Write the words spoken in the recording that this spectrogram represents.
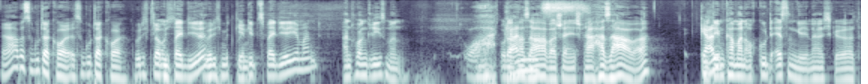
Ja, aber ist ein guter Call. Ist ein guter Call. Würde ich, glaube ich, bei dir? würde ich mitgehen. Gibt es bei dir jemand? Antoine Griezmann. Oh, Oder Hazard wahrscheinlich. Hazard, wa? Mit Ganz, dem kann man auch gut essen gehen, habe ich gehört.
